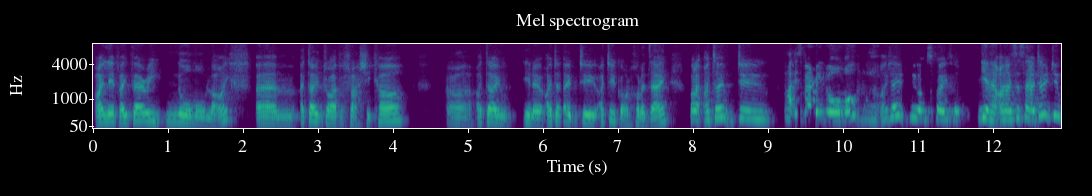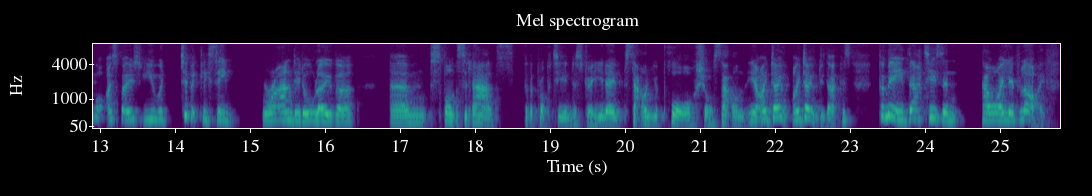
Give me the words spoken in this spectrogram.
I live a very normal life. Um, I don't drive a flashy car uh, I don't, you know, I don't do, I do go on holiday, but I, I don't do. That is very normal. Uh, I don't do, I suppose, what, yeah, as I say, I don't do what I suppose you would typically see branded all over um, sponsored ads for the property industry, you know, sat on your Porsche or sat on, you know, I don't, I don't do that because for me, that isn't how I live life.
